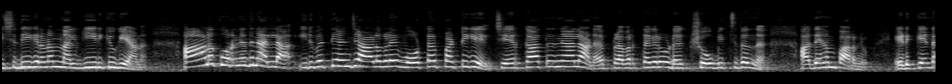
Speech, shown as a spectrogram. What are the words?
വിശദീകരണം നൽകിയിരിക്കുകയാണ്. ആൾ കുറഞ്ഞതിനല്ല ഇരുപത്തിയഞ്ച് ആളുകളെ വോട്ടർ പട്ടികയിൽ ചേർക്കാത്തതിനാലാണ് പ്രവർത്തകരോട് ക്ഷോഭിച്ചതെന്ന് അദ്ദേഹം പറഞ്ഞു. എടുക്കേണ്ട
